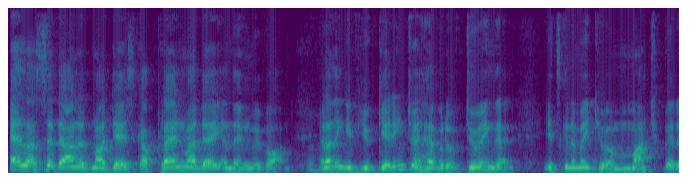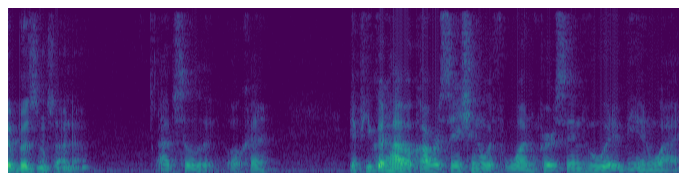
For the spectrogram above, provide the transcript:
As I sit down at my desk, I plan my day and then move on. Mm-hmm. And I think if you get into a habit of doing that, it's going to make you a much better business owner. Absolutely. Okay. If you could have a conversation with one person, who would it be and why?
